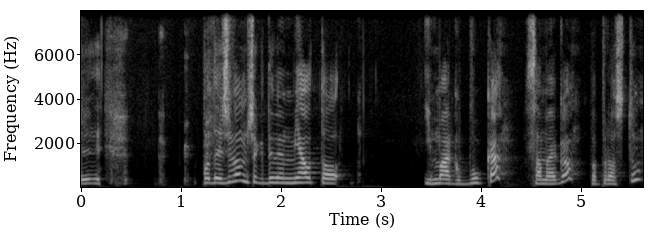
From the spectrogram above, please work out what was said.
y, podejrzewam, że gdybym miał to i MacBooka samego po prostu,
